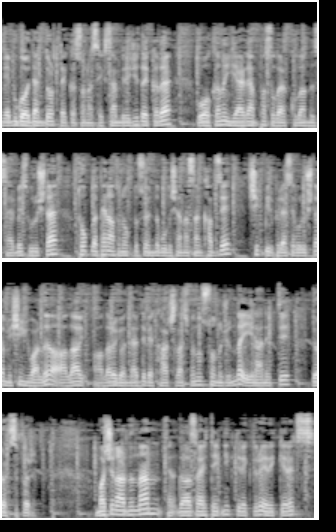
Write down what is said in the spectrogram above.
Ve bu golden 4 dakika sonra 81. dakikada Volkan'ın yerden pas olarak kullandığı serbest vuruşta topla penaltı noktası önünde buluşan Hasan Kabze şık bir plase vuruşla meşin yuvarlığı ağla, ağlara gönderdi ve karşılaşmanın sonucunu da ilan etti 4-0. Maçın ardından Galatasaray Teknik Direktörü Erik Gerets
